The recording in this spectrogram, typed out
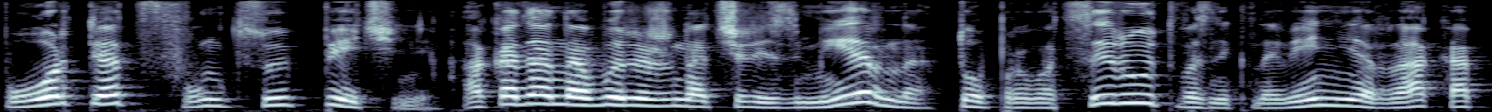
портят функцию печени. А когда она выражена чрезмерно, то провоцирует возникновение рака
